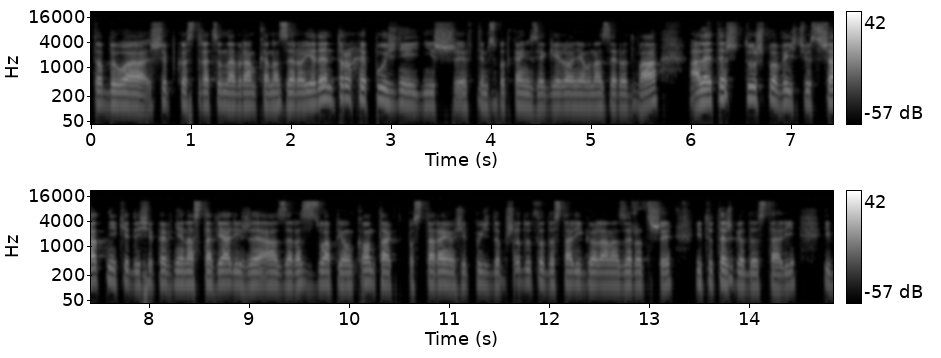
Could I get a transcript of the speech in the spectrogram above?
to była szybko stracona bramka na 0-1, trochę później niż w tym spotkaniu z Jagiellonią na 0-2, ale też tuż po wyjściu z szatni, kiedy się pewnie nastawiali, że a zaraz złapią kontakt, postarają się pójść do przodu, to dostali gola na 0-3 i tu też go dostali i,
